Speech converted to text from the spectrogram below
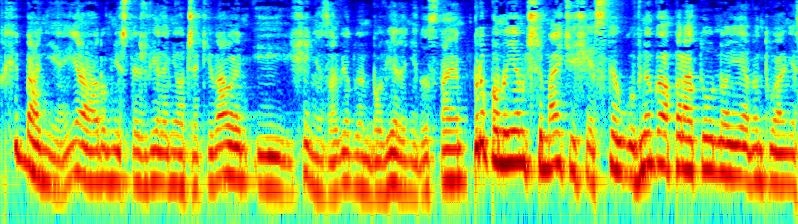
Chyba nie. Ja również też wiele nie oczekiwałem i się nie zawiodłem, bo wiele nie dostałem. Proponuję, trzymajcie się z tyłu głównego aparatu, no i ewentualnie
